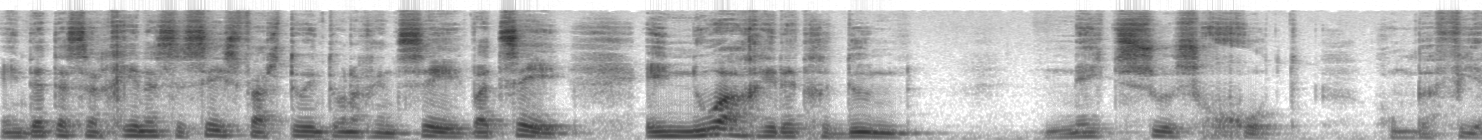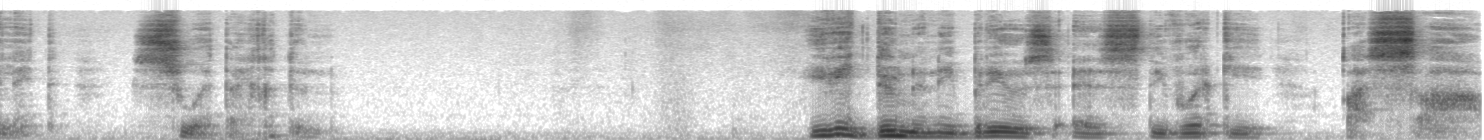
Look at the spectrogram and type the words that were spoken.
En dit is in Genesis 6 vers 22 en sê wat sê en Noag het dit gedoen net soos God hom beveel het. So het hy gedoen. Hierdie doen in Hebreëus is die woordjie asa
